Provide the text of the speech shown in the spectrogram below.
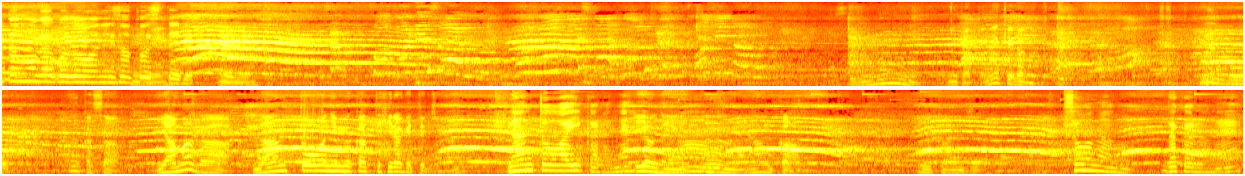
供が子供に諭してる、いいねうん。よかったね怪我なくて。こうなんかさ山が南東に向かって開けてるじゃない？南東はいいからね。いいよね。うん、ん。なんかいい感そうなの。だからね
